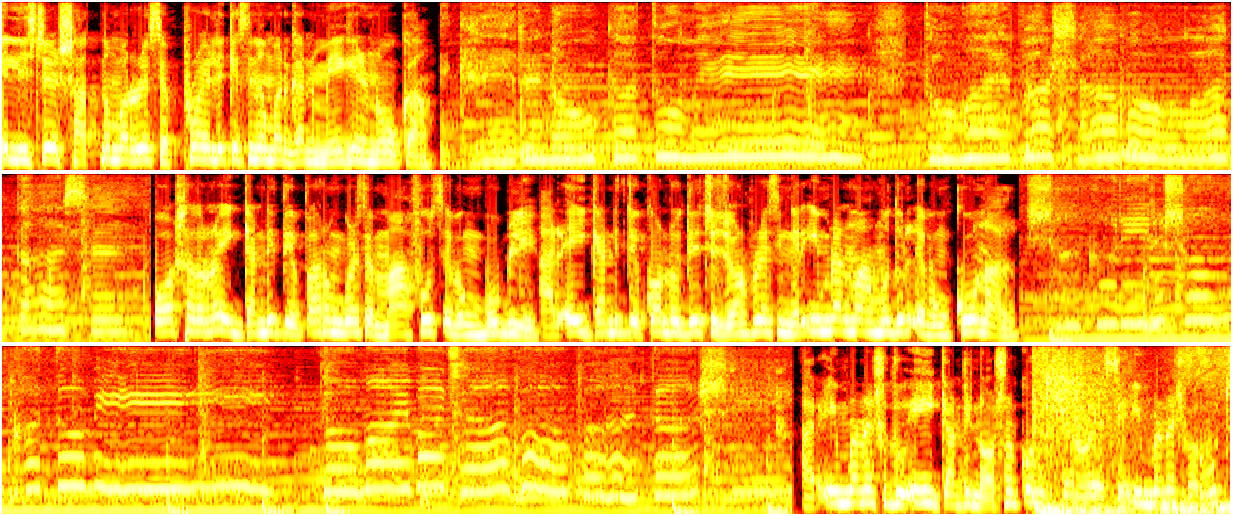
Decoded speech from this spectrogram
এই লিস্টের সাত নম্বর রয়েছে প্রহেলিকা সিনেমার গান মেঘের নৌকা। মেঘের নৌকা তুমি তোমায় ভাসাবো আকাশে। অসাধারণ এই গানটিতে পারফর্ম করেছে মাহফুজ এবং বুবলি। আর এই গানটিতে কণ্ঠ দিয়েছে জনপ্রিয় সিঙ্গার ইমরান মাহমুদুল এবং কুনাল। সাগরের আর ইমরানের শুধু এই গানটি অসংখ্য গান রয়েছে। ইমরানের সর্বোচ্চ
